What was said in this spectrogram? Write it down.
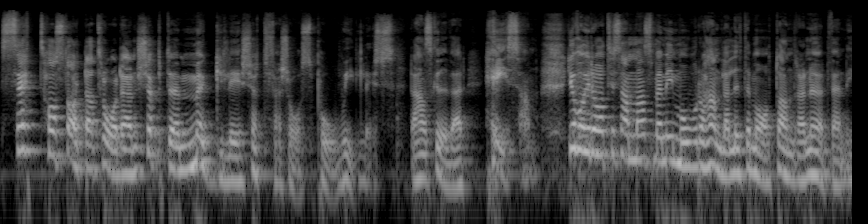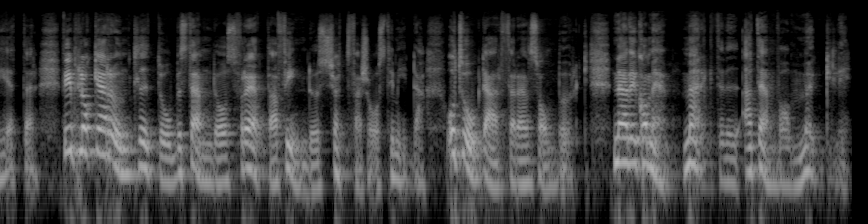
Seth har startat tråden köpte möglig köttfärssås på Willys. Där han skriver Hejsan! Jag var idag tillsammans med min mor och handlade lite mat och andra nödvändigheter. Vi plockade runt lite och bestämde oss för att äta Findus köttfärssås till middag och tog därför en sån burk. När vi kom hem märkte vi att den var möglig.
